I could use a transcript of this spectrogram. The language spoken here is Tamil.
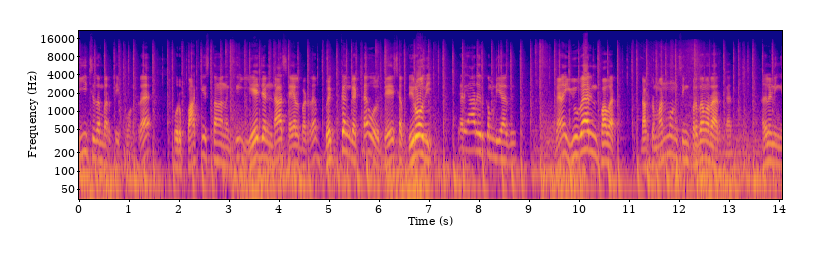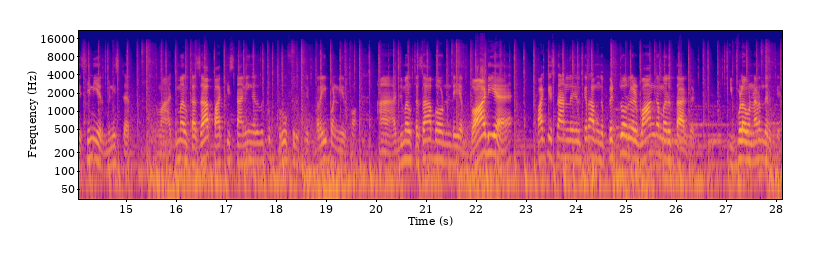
பி. சிதம்பரத்தை போன்ற ஒரு பாகிஸ்தானுக்கு ஏஜெண்டாக செயல்படுற வெக்கங்கட்ட ஒரு தேச விரோதி. வேறு யாரும் இருக்க முடியாது. வேணா you were in power doctor மன்மோகன் சிங் பிரதமராக இருக்கார். அதில் நீங்கள் சீனியர் மினிஸ்டர். நம்ம அஜ்மல் கசா பாகிஸ்தானிங்கிறதுக்கு ப்ரூஃப் இருக்குது ட்ரை பண்ணியிருக்கோம். அஜ்மல் கசாபோடைய பாடியை பாகிஸ்தானில் இருக்கிற அவங்க பெற்றோர்கள் வாங்க மறுத்தார்கள். இவ்வளவு நடந்திருக்கு.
